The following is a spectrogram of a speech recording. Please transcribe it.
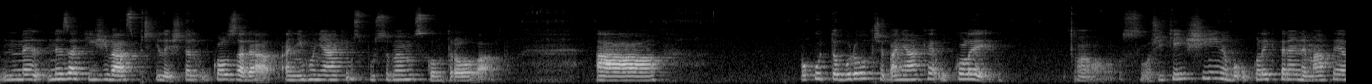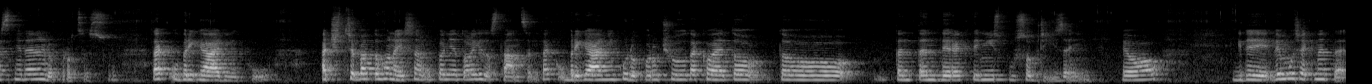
ne, nezatíží vás příliš ten úkol zadat, ani ho nějakým způsobem zkontrolovat. A pokud to budou třeba nějaké úkoly složitější nebo úkoly, které nemáte jasně dané do procesu, tak u brigádníků ač třeba toho nejsem úplně tolik zastáncem, tak u brigádníků doporučuji takové to, to ten, ten direktivní způsob řízení. Jo? Kdy vy mu řeknete,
